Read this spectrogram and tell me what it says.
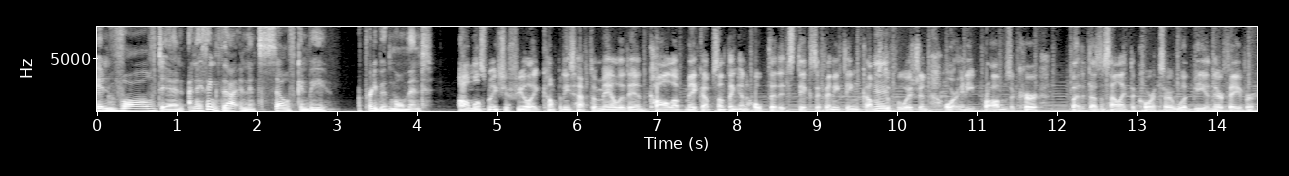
involved in. And i think that in itself can be a pretty big moment. Almost makes you feel like companies have to mail it in, call up, make up something, and hope that it sticks if anything comes mm. to fruition or any problems occur but it doesn't sound like the courts are, would be in their favor.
